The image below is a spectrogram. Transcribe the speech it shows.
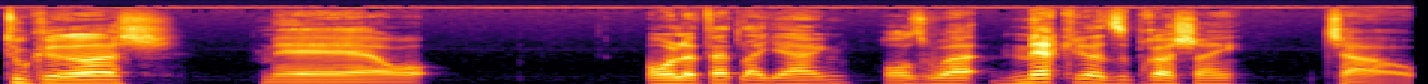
Tout croche, mais on, on l'a fait la gang. On se voit mercredi prochain. Ciao.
